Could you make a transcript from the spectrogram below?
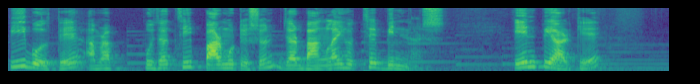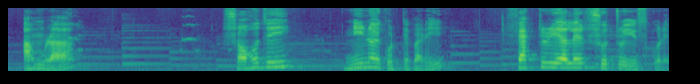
পি বলতে আমরা বোঝাচ্ছি পারমুটেশন যার বাংলায় হচ্ছে বিন্যাস। এনপিআরকে আমরা সহজেই নির্ণয় করতে পারি ফ্যাক্টোরিয়ালের সূত্র ইউজ করে।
